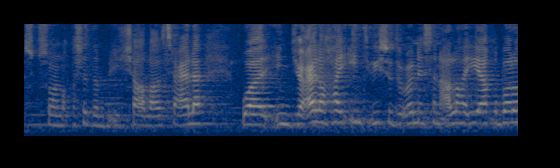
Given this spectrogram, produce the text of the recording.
isku soo noqosho dambe insha allahu tacaala. Waa in jecelahay inta iisoo duconaysana allah ii aqbalo.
